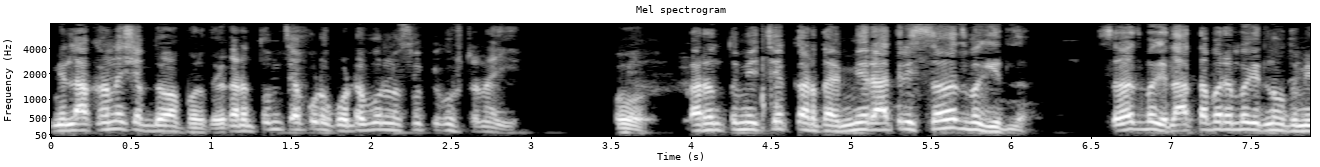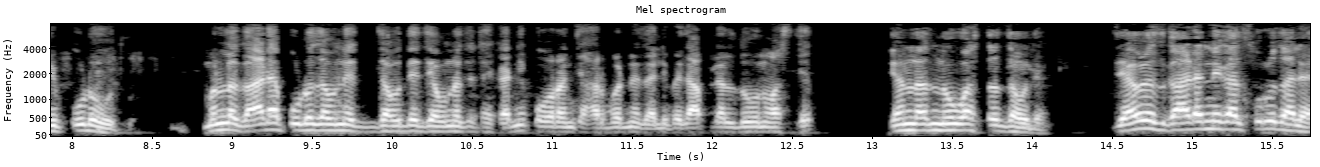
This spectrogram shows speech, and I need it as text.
मी लाखानं शब्द वापरतोय कारण तुमच्यापुढे खोटं बोलणं सोपी गोष्ट नाहीये. हो कारण तुम्ही चेक करताय. मी रात्री सहज बघितलं. सहज बघितलं. आतापर्यंत बघितलं नव्हतं मी पुढे होतो. म्हणलं गाड्या पुढे जाऊन जाऊ द्या जेवणाच्या ठिकाणी पोरांची हरबडणे झाली पाहिजे आपल्याला दोन वाजतात. यांना नऊ वाजता जाऊ द्या. ज्यावेळेस गाड्या निघायला सुरू झाल्या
